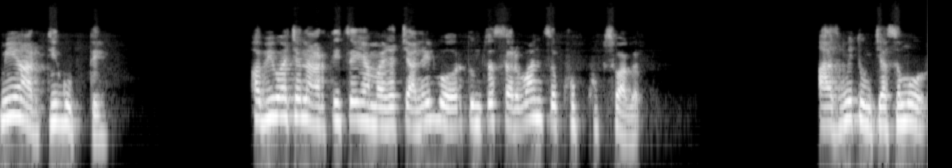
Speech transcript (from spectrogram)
मी आरती गुप्ते. अभिवाचन आरतीचे या माझ्या चॅनेलवर तुमचं सर्वांचं खूप खूप स्वागत. आज मी तुमच्यासमोर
